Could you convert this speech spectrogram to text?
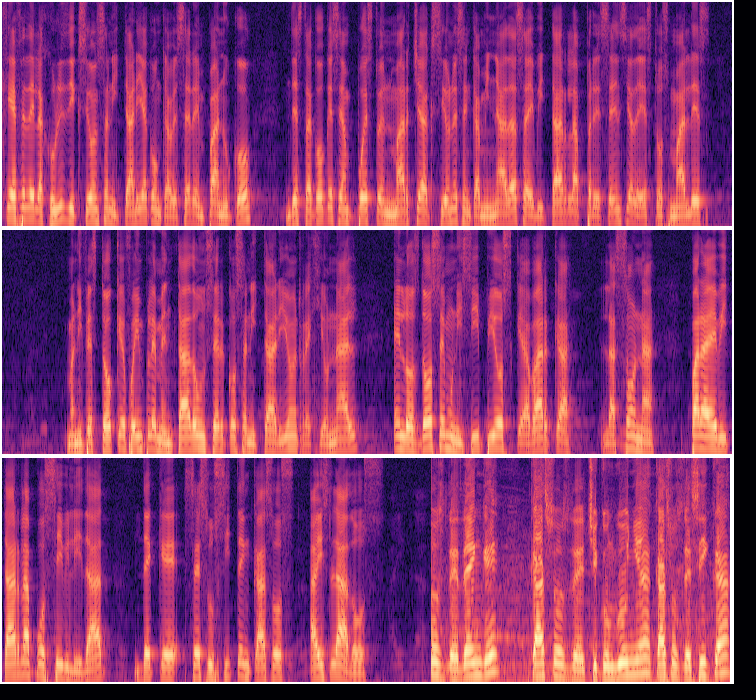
jefe de la jurisdicción sanitaria con cabecera en Pánuco, destacó que se han puesto en marcha acciones encaminadas a evitar la presencia de estos males. Manifestó que fue implementado un cerco sanitario regional en los 12 municipios que abarca la zona para evitar la posibilidad de que se susciten casos aislados. Casos de dengue, casos de chikungunya, casos de zika,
